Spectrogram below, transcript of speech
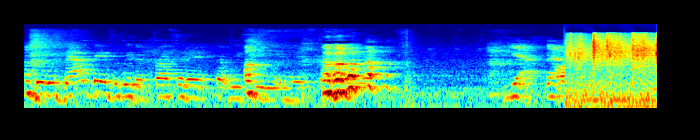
So was that basically the precedent that we see in this? yes, that.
